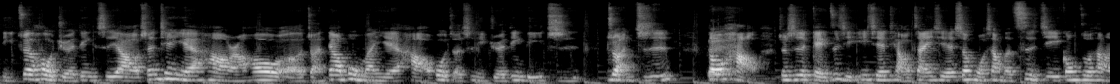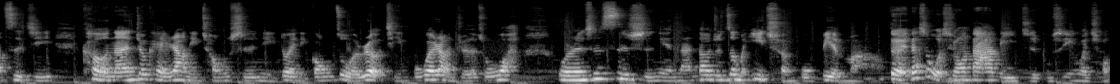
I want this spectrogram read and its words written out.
你最后决定是要升迁也好，然后呃转调部门也好，或者是你决定离职转职。嗯都好，就是给自己一些挑战，一些生活上的刺激，工作上的刺激，可能就可以让你重拾你对你工作的热情，不会让你觉得说哇，我人生四十年，难道就这么一成不变吗？对，但是我希望大家离职不是因为冲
